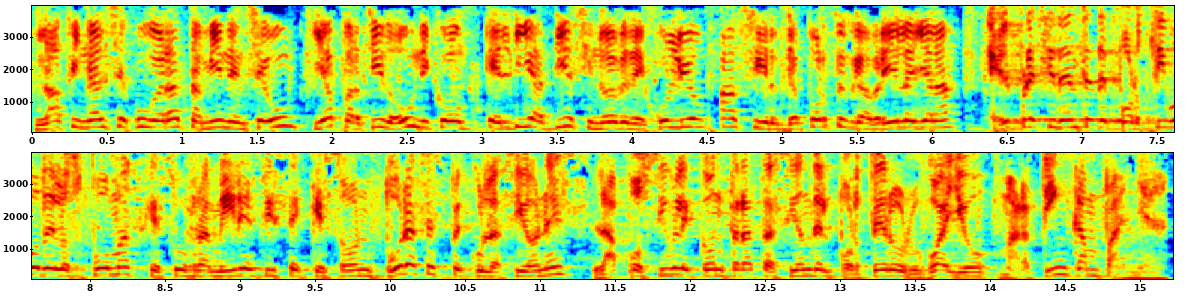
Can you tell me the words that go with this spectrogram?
La final se jugará también en Seúl y a partido único el día 19 de julio. Asir Deportes Gabriel Ayala. El presidente deportivo de los Pumas, Jesús Ramírez, dice que son puras especulaciones la posible contratación del portero uruguayo Martín Campaña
